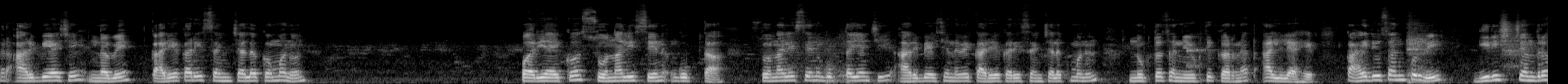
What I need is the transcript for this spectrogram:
तर आर बी आयचे नवे कार्यकारी संचालक म्हणून पर्यायक सोनाली सेन गुप्ता सोनाली सेन गुप्ता यांची आर बी आयचे नवे कार्यकारी संचालक म्हणून नुकतंच नियुक्ती करण्यात आलेली आहे. काही दिवसांपूर्वी गिरीशचंद्र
